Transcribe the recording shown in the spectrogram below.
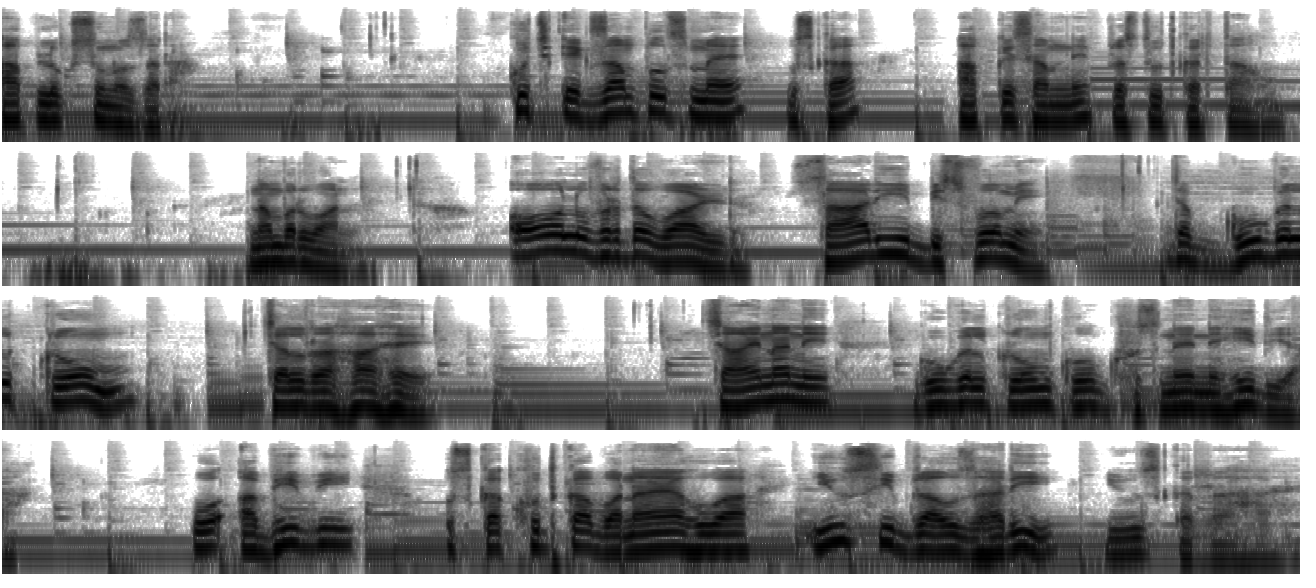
आप लोग सुनो ज़रा। कुछ एग्जाम्पल्स मैं उसका आपके सामने प्रस्तुत करता हूँ। Number one all over the world सारी विश्व में जब गूगल क्रोम चल रहा है चाइना ने गूगल क्रोम को घुसने नहीं दिया। वो अभी भी उसका खुद का बनाया हुआ यूसी ब्राउज़र ही यूज़ कर रहा है।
